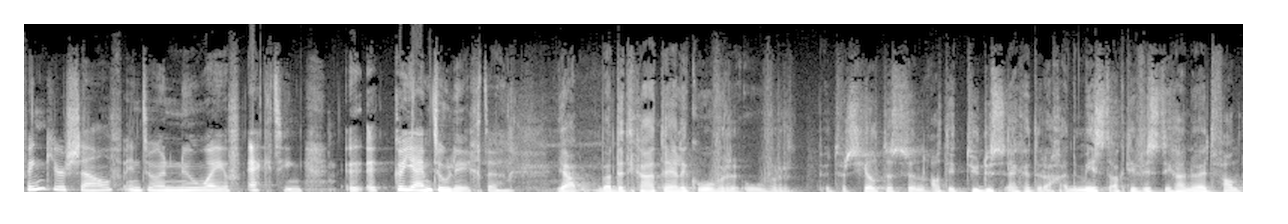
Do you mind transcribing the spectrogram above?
think yourself into a new way of acting. Eh, eh, kun jij hem toelichten? Ja, maar dit gaat eigenlijk over, over het verschil tussen attitudes en gedrag. En de meeste activisten gaan uit van...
